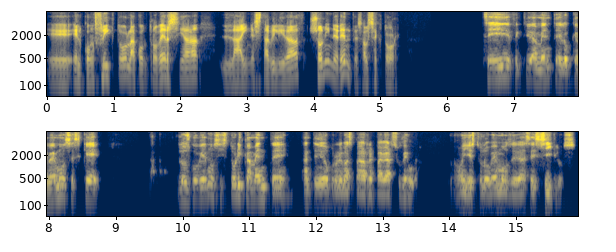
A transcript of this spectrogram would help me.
el conflicto, la controversia, la inestabilidad son inherentes al sector. Sí, efectivamente. Lo que vemos es que los gobiernos históricamente han tenido problemas para repagar su deuda. Y esto lo vemos desde hace siglos.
